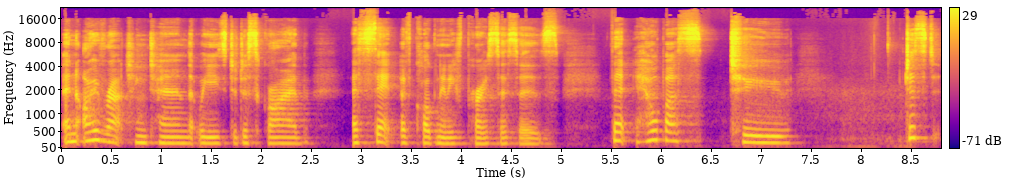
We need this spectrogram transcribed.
an overarching term that we use to describe a set of cognitive processes that help us to just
